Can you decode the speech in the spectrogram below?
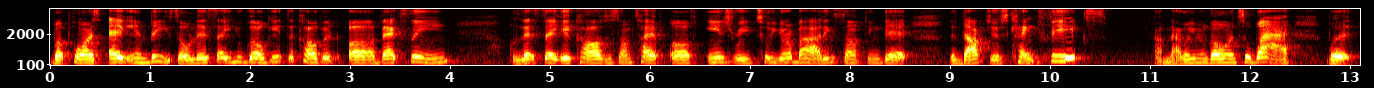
But parts A and B. So let's say you go get the COVID uh, vaccine let's say it causes some type of injury to your body, something that the doctors can't fix. I'm not going to even go into why, but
